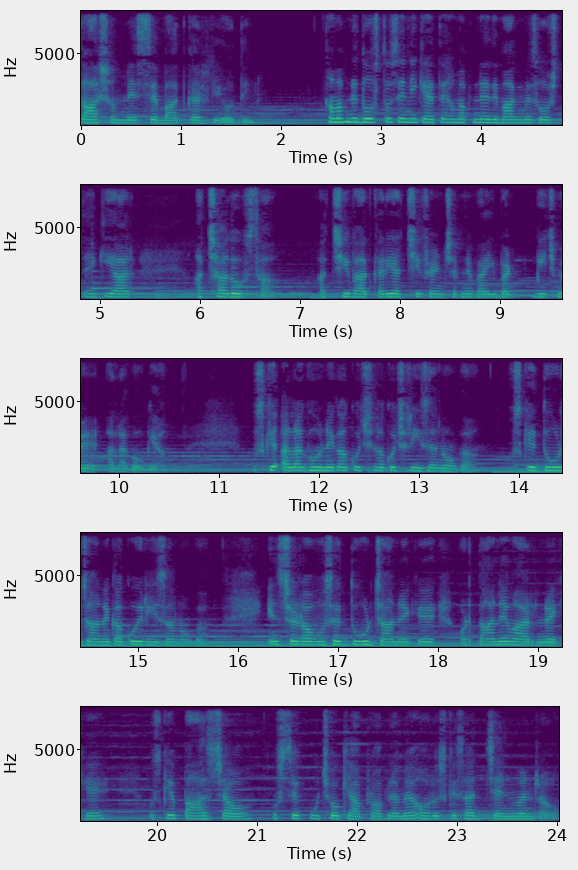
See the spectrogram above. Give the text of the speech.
काश हमने इससे बात कर ली होती। हम अपने दोस्तों से नहीं कहते, हम अपने दिमाग में सोचते हैं कि, यार अच्छा दोस्त था। अच्छी बात करी, अच्छी फ्रेंडशिप निभाई बट बीच में अलग हो गया। उसके अलग होने का कुछ ना कुछ रीज़न होगा। उसके दूर जाने का कोई रीज़न होगा। इंस्टेड ऑफ़ उसे दूर जाने के और ताने मारने के, उसके पास जाओ। उससे पूछो क्या प्रॉब्लम है और उसके साथ जेनवन रहो।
